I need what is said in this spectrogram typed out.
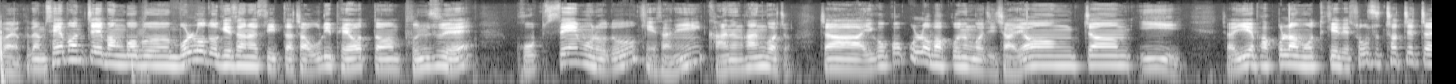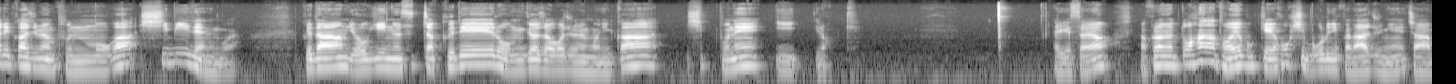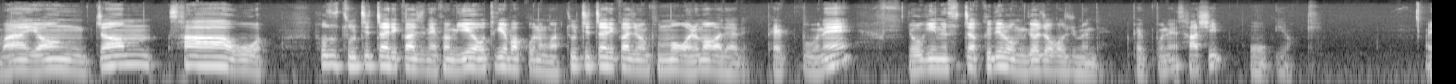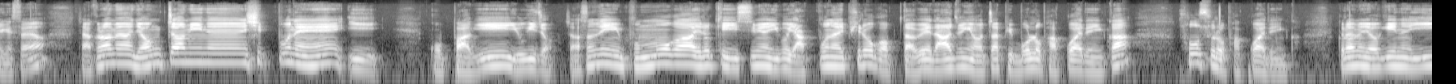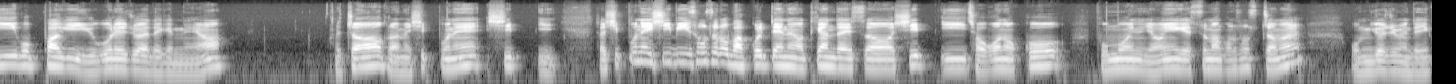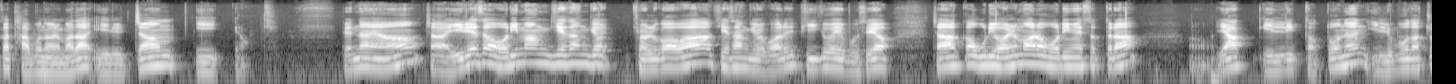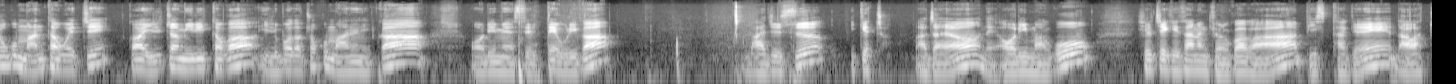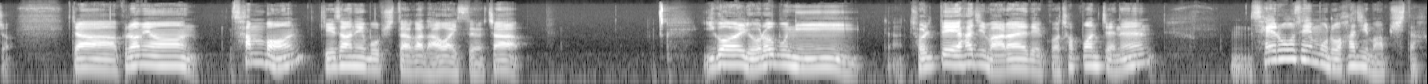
좋아요. 그 다음 세 번째 방법은 뭘로도 계산할 수 있다. 자, 우리 배웠던 분수의 곱셈으로도 계산이 가능한 거죠. 자, 이거 거꾸로 바꾸는 거지. 자, 0.2. 자, 이에 바꾸려면 어떻게 돼? 소수 첫째 자리까지면 분모가 10이 되는 거야. 그 다음 여기 있는 숫자 그대로 옮겨 적어주는 거니까 10분의 2 이렇게. 알겠어요? 자, 그러면 또 하나 더 해볼게. 혹시 모르니까 나중에. 자, 만약 0.45 소수 둘째 자리까지네. 그럼 얘 어떻게 바꾸는 거야? 둘째 자리까지면 분모가 얼마가 돼야 돼? 100분의 여기 있는 숫자 그대로 옮겨 적어주면 돼. 100분의 45 이렇게. 알겠어요? 자 그러면 0.2는 10분의 2 곱하기 6이죠. 자 선생님 분모가 이렇게 있으면 이거 약분할 필요가 없다. 왜 나중에 어차피 뭘로 바꿔야 되니까? 소수로 바꿔야 되니까. 그러면 여기는 2 곱하기 6을 해줘야 되겠네요. 그렇죠? 그러면 10분의 12. 자, 10분의 12 소수로 바꿀 때는 어떻게 한다 했어? 12 적어놓고 분모에 있는 0의 개수만큼 소수점을 옮겨주면 되니까 답은 얼마다? 1.2 이렇게. 됐나요? 자, 이래서 어리망 계산 결, 결과와 계산 결과를 비교해 보세요. 자, 아까 우리 얼마라고 어림했었더라? 어, 약 1리터 또는 1보다 조금 많다고 했지? 그러니까 1.2리터가 1보다 조금 많으니까 어림했을 때 우리가 맞을 수 있겠죠. 맞아요. 네, 어림하고 실제 계산한 결과가 비슷하게 나왔죠. 자, 그러면 3번 계산해 봅시다가 나와 있어요. 자, 이걸 여러분이 자, 절대 하지 말아야 될 거 첫 번째는 음, 세로셈으로 하지 맙시다.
